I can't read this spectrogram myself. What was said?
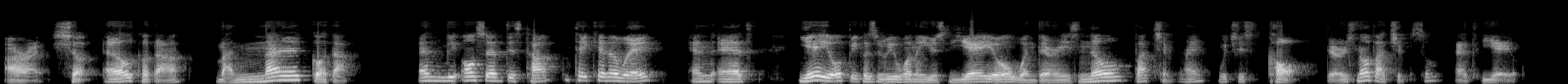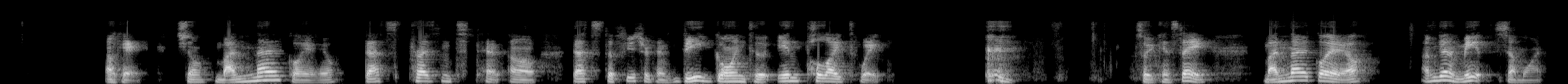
Alright, so el 거다, 만날 거다. And we also have this top, take it away and add 예요 because we want to use 예요 when there is no 받침, right? Which is call. There is no 받침, so add 예요. Okay, so 만날 거예요. That's present tense. Uh, that's the future tense. Be going to in polite way. so you can say 만날 거예요. I'm gonna meet someone.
